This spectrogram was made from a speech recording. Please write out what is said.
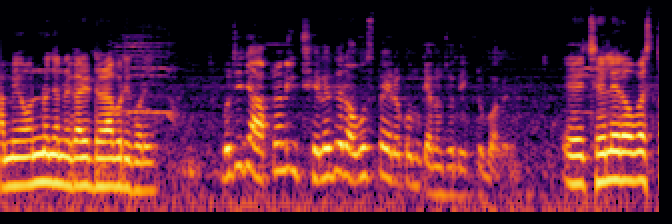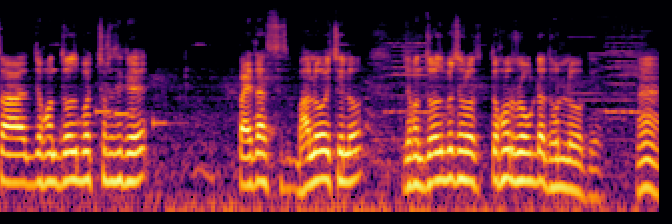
আমি অন্যজনের গাড়ি ড্রাইভারি করি। বলছি যে আপনার এই ছেলেদের অবস্থা এরকম কেন যদি একটু বলেন? এই ছেলের অবস্থা যখন দশ বছর থেকে পায়দাস ভালো হয়েছিল যখন দশ বছর তখন রোগটা ধরলো ওকে হ্যাঁ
